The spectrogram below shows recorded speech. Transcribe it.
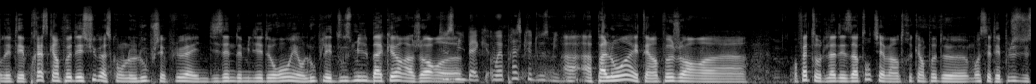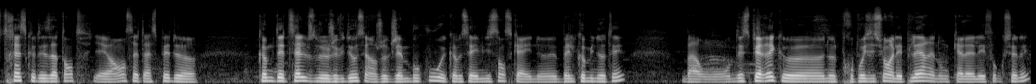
On était presque un peu déçus parce qu'on le loupe, je sais plus, à une dizaine de milliers d'euros et on loupe les 12 000 backers à genre. 12 000 euh, back- ouais, presque 12 000. à, à pas loin était un peu genre. euh, En fait, au-delà des attentes, il y avait un truc un peu de. Moi, c'était plus du stress que des attentes. Il y avait vraiment cet aspect de. Comme Dead Cells, le jeu vidéo, c'est un jeu que j'aime beaucoup et comme c'est une licence qui a une belle communauté, bah, on espérait que notre proposition allait plaire et donc qu'elle allait fonctionner.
